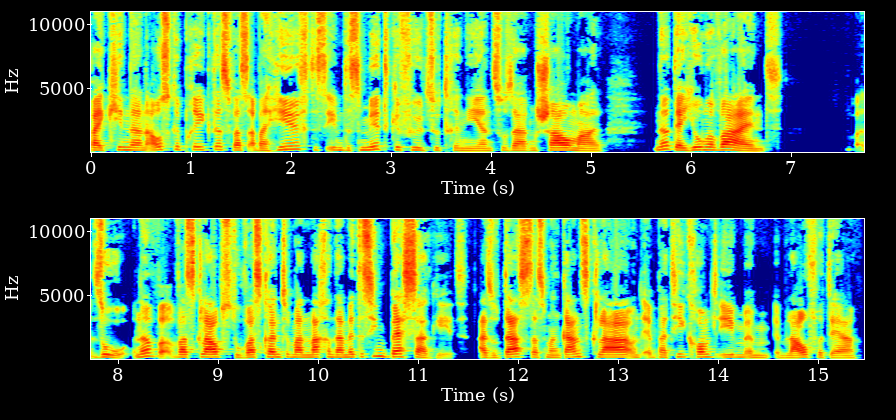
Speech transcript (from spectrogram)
bei Kindern ausgeprägt ist, was aber hilft, ist eben das Mitgefühl zu trainieren, zu sagen, schau mal, ne, der Junge weint. So, ne, was glaubst du, was könnte man machen, damit es ihm besser geht? Also das, dass man ganz klar und Empathie kommt eben im, im Laufe der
